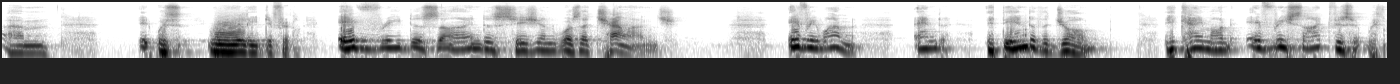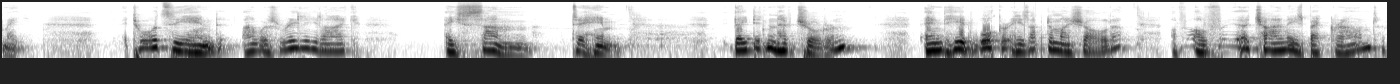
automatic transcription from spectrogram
Um, it was really difficult. Every design decision was a challenge everyone. And at the end of the job, he came on every site visit with me. Towards the end, I was really like a son to him. They didn't have children, and he'd walk, he's up to my shoulder, of, of a Chinese background,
